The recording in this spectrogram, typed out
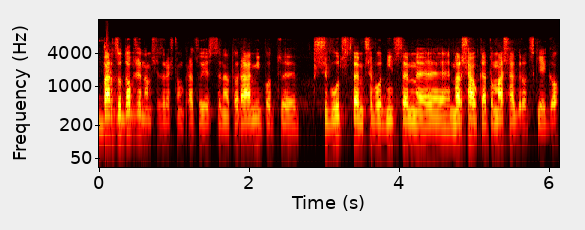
Bardzo dobrze nam się zresztą pracuje z senatorami pod przywództwem, przewodnictwem marszałka Tomasza Grodzkiego.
